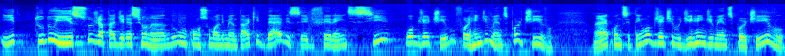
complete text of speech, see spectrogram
E tudo isso já está direcionando um consumo alimentar que deve ser diferente se o objetivo for rendimento esportivo. Né? Quando se tem um objetivo de rendimento esportivo,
